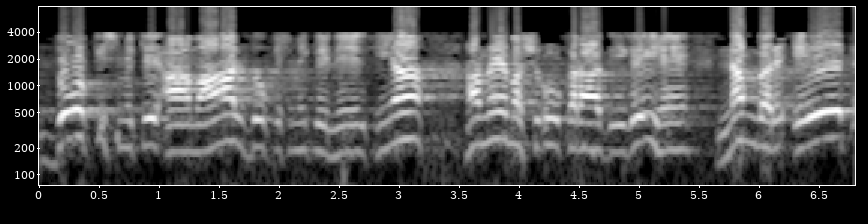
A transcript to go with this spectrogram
دو قسم کے اعمال، دو قسم کی نیکیاں ہمیں مشروع کرا دی گئی ہیں۔ نمبر ایک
